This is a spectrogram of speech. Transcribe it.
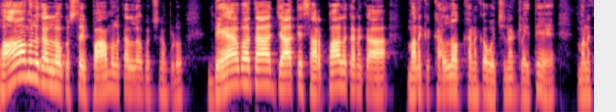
పాముల కల్లోకి వస్తాయి. పాముల కల్లోకి వచ్చినప్పుడు దేవతా జాతి సర్పాలు కనుక మనకి కల్లో కనుక వచ్చినట్లయితే మనకు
